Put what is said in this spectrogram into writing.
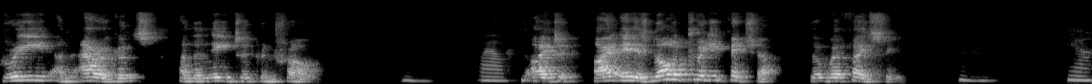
greed and arrogance and the need to control. Mm-hmm. Wow. I, I, it is not a pretty picture that we're facing. Yeah.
